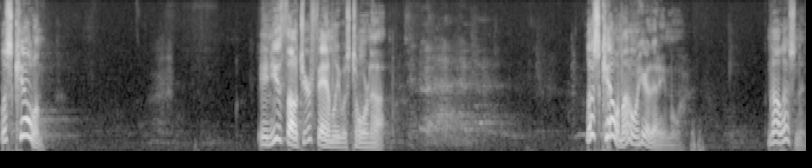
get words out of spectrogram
Let's kill them. And you thought your family was torn up. Let's kill them. I don't hear that anymore. I'm not listening.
